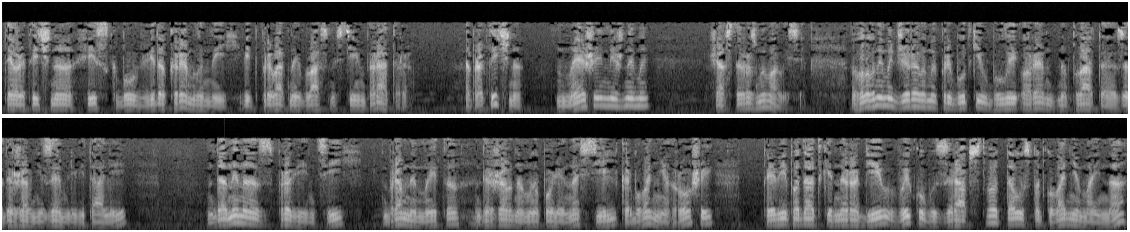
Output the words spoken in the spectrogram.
Теоретично фіск був відокремлений від приватної власності імператора, а практично межі між ними часто розмивалися. Головними джерелами прибутків були орендна плата за державні землі в Італії, данина з провінцій, брамне мито, державна монополія на сіль, карбування грошей, прямі податки на рабів, викуп з рабства та успадкування майна,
